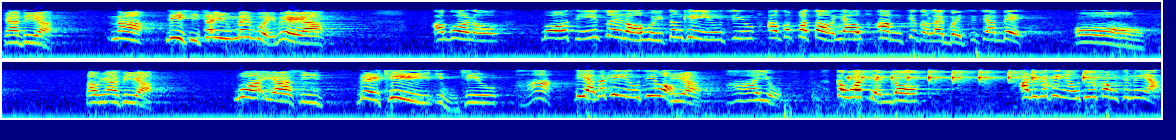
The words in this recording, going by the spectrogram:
兄弟啊，那你是怎样要买马啊？啊，我咯无钱做路费，转去扬州，啊，我腹肚枵，啊，唔接着来卖这只马。哦，老兄弟啊，我也是要去扬州。啊，你也要去扬州哦？是啊，哎呦，跟我羡慕。啊，你要去扬州创什么啊？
